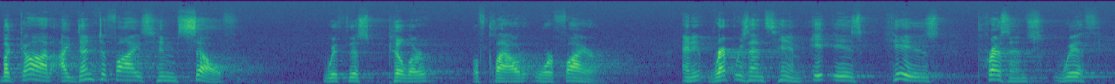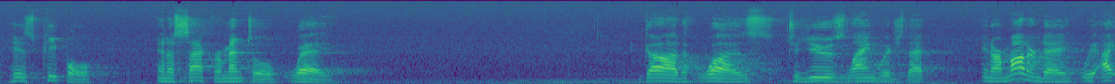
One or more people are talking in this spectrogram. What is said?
But God identifies himself with this pillar of cloud or fire, and it represents him. It is his presence with his people in a sacramental way. God was, to use language that in our modern day, we, I,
